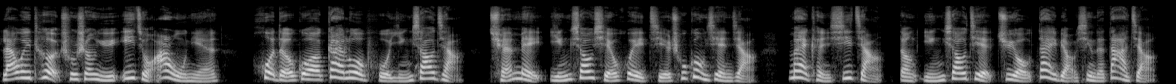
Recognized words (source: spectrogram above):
莱维特出生于1925年，获得过盖洛普营销奖、全美营销协会杰出贡献奖、麦肯锡奖等营销界具有代表性的大奖。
